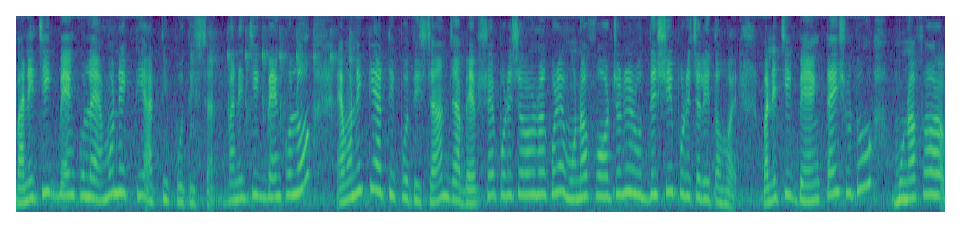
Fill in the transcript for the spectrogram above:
বাণিজ্যিক ব্যাংক হলো এমন একটি আর্থিক প্রতিষ্ঠান। বাণিজ্যিক ব্যাংক হলো এমন একটি আর্থিক প্রতিষ্ঠান যা ব্যবসায় পরিচালনা করে মুনাফা অর্জনের উদ্দেশ্যেই পরিচালিত হয়। বাণিজ্যিক ব্যাংকটাই শুধু মুনাফা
